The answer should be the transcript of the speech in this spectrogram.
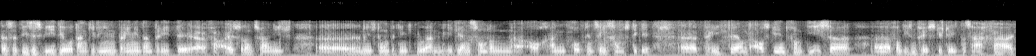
dass er dieses Video dann gewinnbringend an Dritte äh, veräußert. Und zwar nicht, äh, nicht unbedingt nur an Medien, sondern äh, auch an potenziell sonstige äh, Dritte. Und ausgehend von dieser, äh, von diesem festgestellten Sachverhalt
